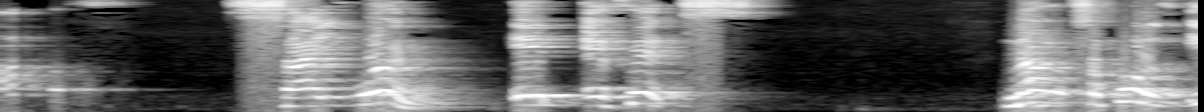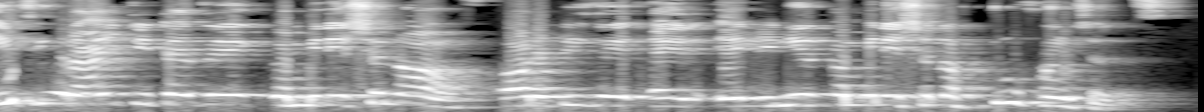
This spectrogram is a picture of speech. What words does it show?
of psi 1 in fx. Now suppose if you write it as a combination of or it is a, a, a linear combination of two functions.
